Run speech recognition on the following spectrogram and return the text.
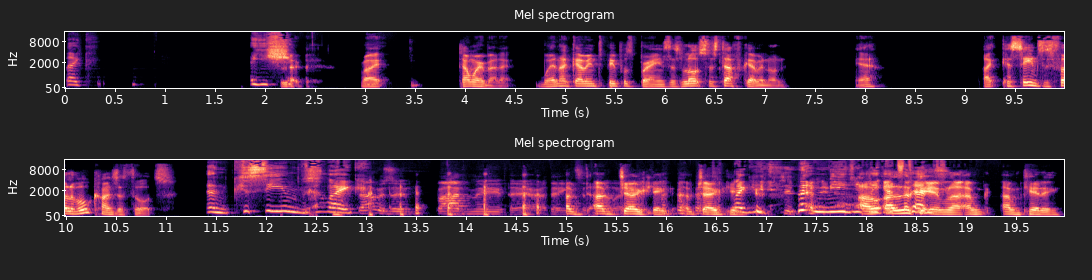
like, are you sure? Look, right. Don't worry about it. When I go into people's brains, there's lots of stuff going on. Yeah. Like Kasim's is full of all kinds of thoughts. And Kasim's like, That was a bad move there. I think. I'm I'm joking. I'm joking. like immediately I'll, gets I'll look at him like I'm I'm kidding.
